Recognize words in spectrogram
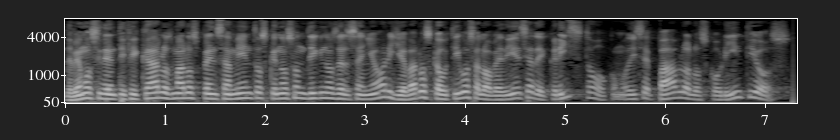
Debemos identificar los malos pensamientos que no son dignos del Señor y llevarlos cautivos a la obediencia de Cristo, como dice Pablo a los Corintios.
